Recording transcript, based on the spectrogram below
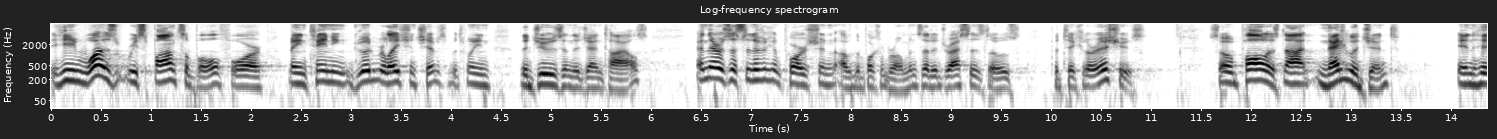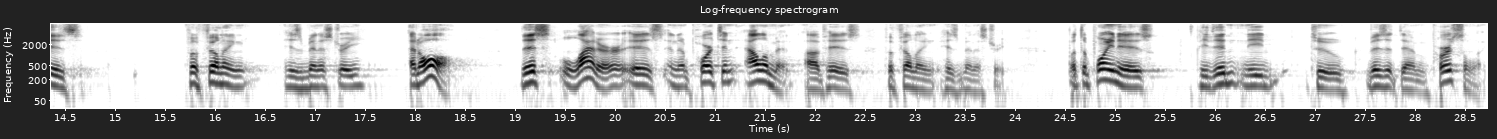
He was responsible for maintaining good relationships between the Jews and the Gentiles, and there is a significant portion of the book of Romans that addresses those particular issues. So, Paul is not negligent in his fulfilling his ministry at all. This letter is an important element of his fulfilling his ministry. But the point is, he didn't need to visit them personally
